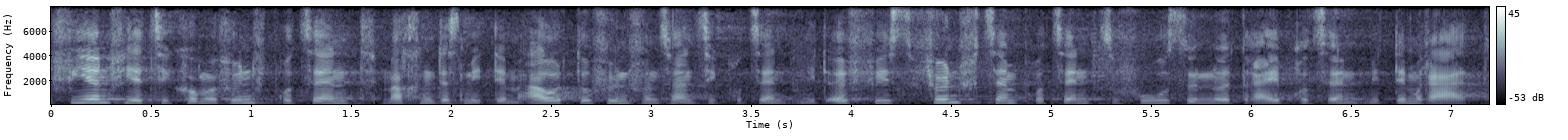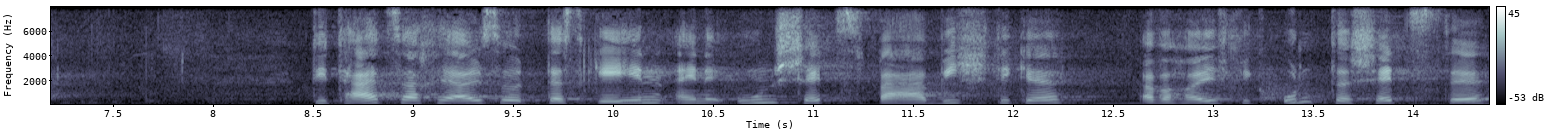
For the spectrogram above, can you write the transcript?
44,5 Prozent machen das mit dem Auto, 25 Prozent mit Öffis, 15 Prozent zu Fuß und nur 3 Prozent mit dem Rad. Die Tatsache also, dass Gehen eine unschätzbar wichtige, aber häufig unterschätzte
